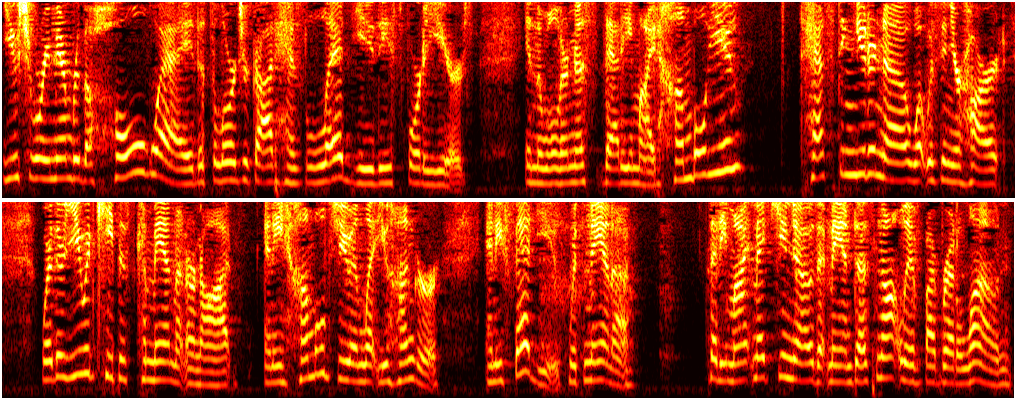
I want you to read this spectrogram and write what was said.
You shall remember the whole way that the Lord your God has led you these 40 years in the wilderness, that he might humble you, testing you to know what was in your heart, whether you would keep his commandment or not. And he humbled you and let you hunger, and he fed you with manna, that he might make you know that man does not live by bread alone,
